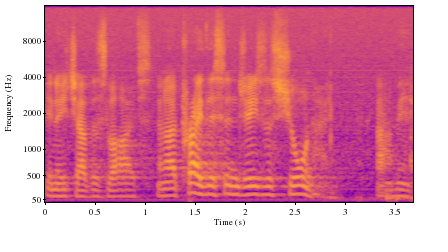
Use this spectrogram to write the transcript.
in each other's lives. And I pray this in Jesus' sure name. Amen.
